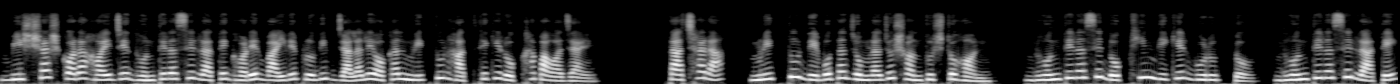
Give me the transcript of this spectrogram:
বিশ্বাস করা হয় যে ধনতেরাসের রাতে ঘরের বাইরে প্রদীপ জ্বালালে অকাল মৃত্যুর হাত থেকে রক্ষা পাওয়া যায়। তাছাড়া, মৃত্যুর দেবতা যমরাজও সন্তুষ্ট হন। ধনতেরাসে দক্ষিণ দিকের গুরুত্ব। ধনতেরাসের রাতে,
